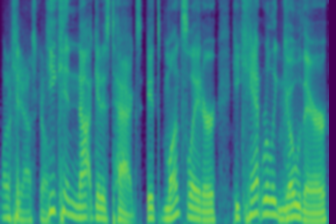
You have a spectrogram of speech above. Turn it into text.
what a can- fiasco. He cannot get his tags. It's months later. He can't really mm-hmm. go there.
